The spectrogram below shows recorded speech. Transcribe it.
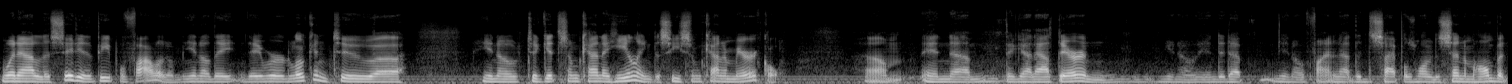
went out of the city. The people followed him. You know, they, they were looking to, uh, you know, to get some kind of healing, to see some kind of miracle. Um, and um, they got out there and, you know, ended up, you know, finding out the disciples wanted to send them home. But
